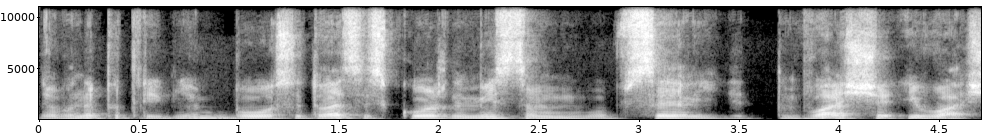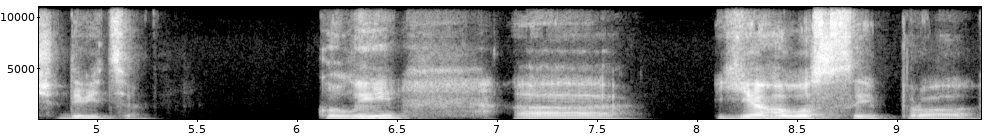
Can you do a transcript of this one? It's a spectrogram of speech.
вони потрібні, бо ситуація з кожним місцем все важче і важче. Дивіться, коли а, є голоси про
